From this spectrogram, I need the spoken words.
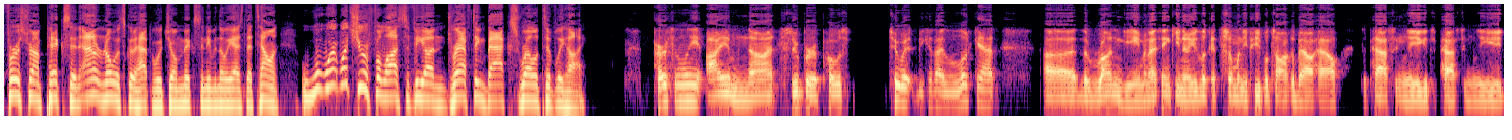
first round picks. And I don't know what's going to happen with Joe Mixon, even though he has that talent. What's your philosophy on drafting backs relatively high? Personally, I am not super opposed to it because I look at uh, the run game, and I think you know you look at so many people talk about how it's a passing league, it's a passing league,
